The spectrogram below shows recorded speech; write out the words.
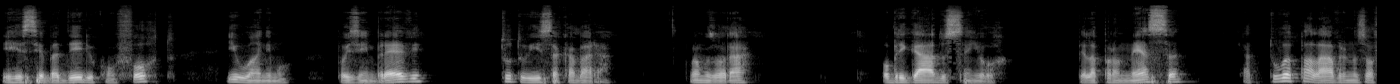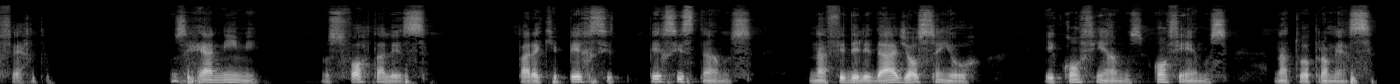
e receba dele o conforto e o ânimo, pois em breve tudo isso acabará. Vamos orar? Obrigado, Senhor, pela promessa que a tua palavra nos oferta. Nos reanime, nos fortaleça para que persistamos na fidelidade ao Senhor e confiamos, confiemos na tua promessa.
